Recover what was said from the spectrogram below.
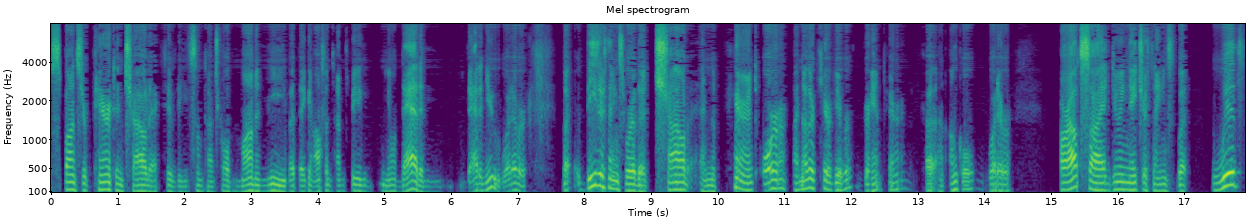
sponsor parent and child activities, sometimes called mom and me, but they can oftentimes be, you know, dad and dad and you, whatever. But these are things where the child and the parent or another caregiver, grandparent, uh, an uncle, whatever, are outside doing nature things, but with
